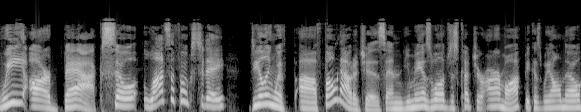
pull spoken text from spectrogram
we are back. So lots of folks today dealing with uh, phone outages, and you may as well have just cut your arm off because we all know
